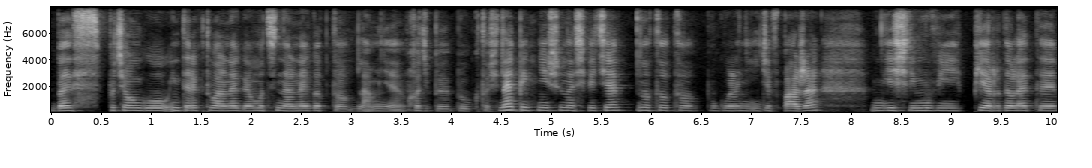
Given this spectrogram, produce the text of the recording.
bez pociągu intelektualnego, emocjonalnego, to dla mnie, choćby był ktoś najpiękniejszy na świecie, no to to w ogóle nie idzie w parze. Jeśli mówi pierdolety,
